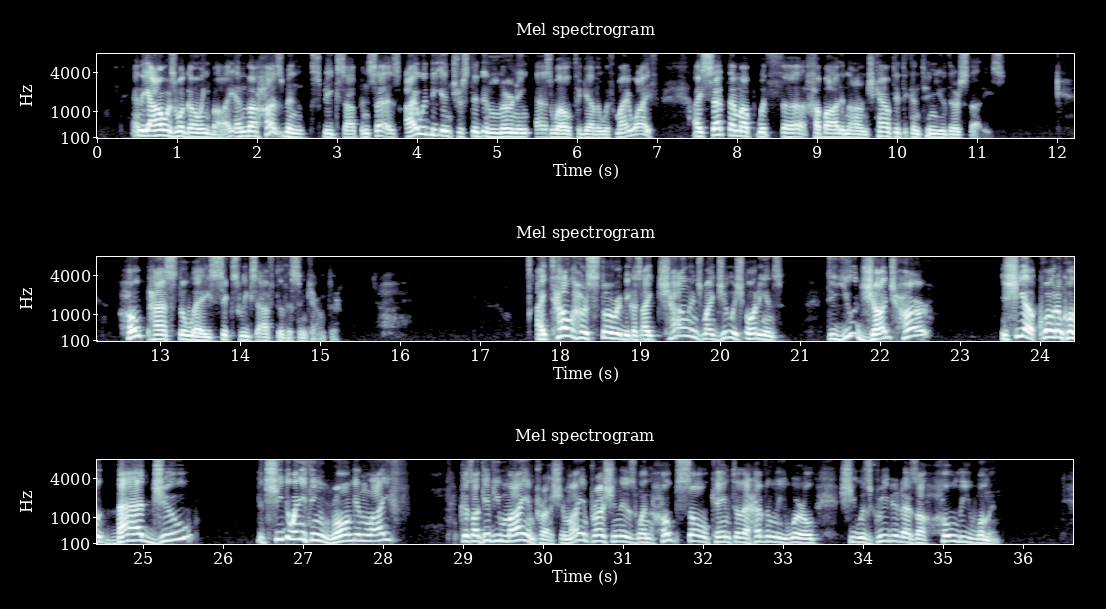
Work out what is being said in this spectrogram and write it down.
and the hours were going by and the husband speaks up and says I would be interested in learning as well together with my wife I set them up with uh, Chabad in Orange County to continue their studies. Hope passed away six weeks after this encounter. I tell her story because I challenge my Jewish audience do you judge her? Is she a quote unquote bad Jew? Did she do anything wrong in life? Because I'll give you my impression. My impression is when Hope's soul came to the heavenly world, she was greeted as a holy woman.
